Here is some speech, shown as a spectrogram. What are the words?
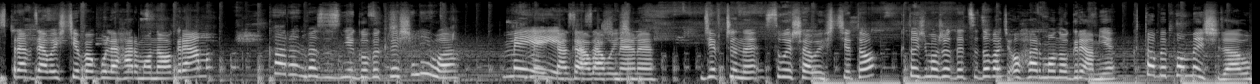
Sprawdzałyście w ogóle harmonogram? Karen was z niego wykreśliła. My jej kazałyśmy. Dziewczyny, słyszałyście to? Ktoś może decydować o harmonogramie. Kto by pomyślał?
